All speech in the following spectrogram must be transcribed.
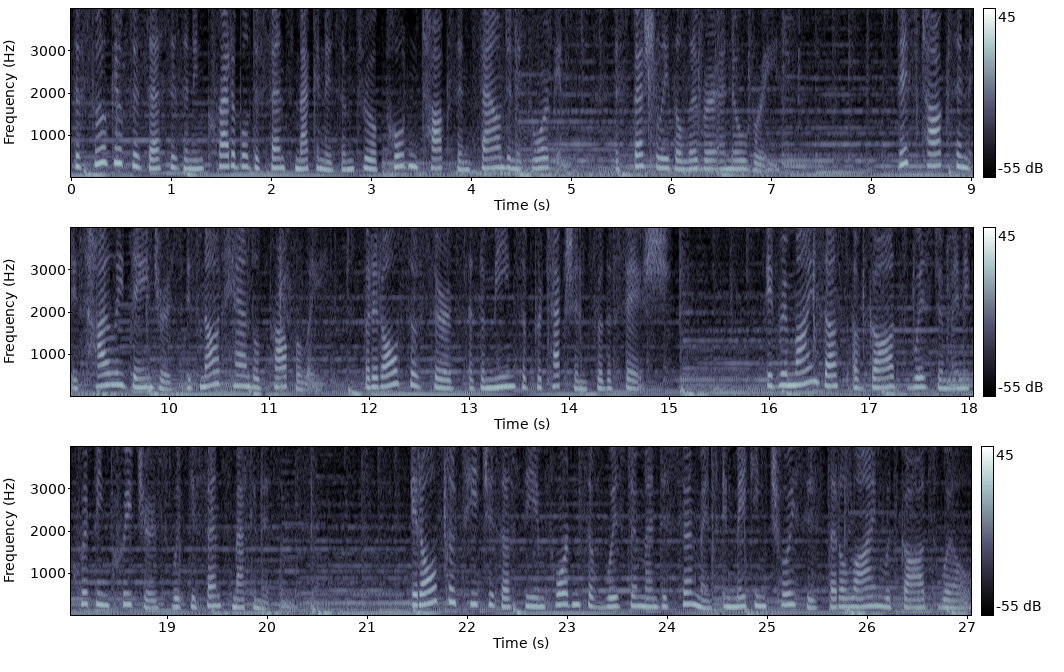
The fugu possesses an incredible defense mechanism through a potent toxin found in its organs, especially the liver and ovaries. This toxin is highly dangerous if not handled properly, but it also serves as a means of protection for the fish. It reminds us of God's wisdom in equipping creatures with defense mechanisms. It also teaches us the importance of wisdom and discernment in making choices that align with God's will.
